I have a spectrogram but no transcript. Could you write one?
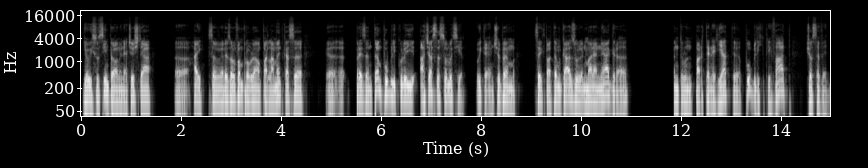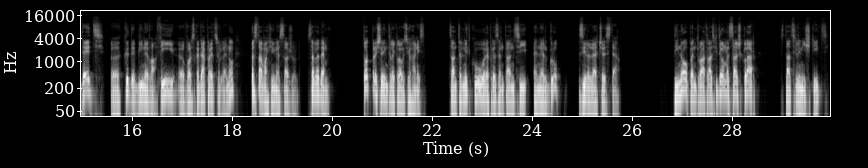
Eu îi susțin pe oamenii aceștia, uh, hai să rezolvăm problema în Parlament ca să uh, prezentăm publicului această soluție. Uite, începem să exploatăm gazul în Marea Neagră într-un parteneriat uh, public-privat și o să vedeți uh, cât de bine va fi, uh, vor scădea prețurile, nu? Ăsta va fi mesajul. Să vedem. Tot președintele Claus Iohannis s-a întâlnit cu reprezentanții Enel Group zilele acestea. Din nou, pentru a transmite un mesaj clar, stați liniștiți,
